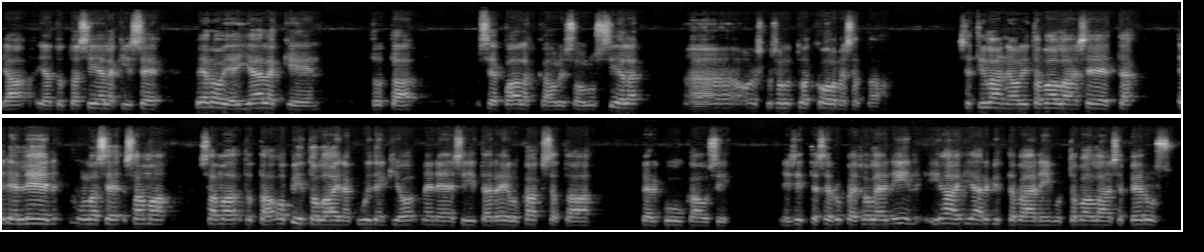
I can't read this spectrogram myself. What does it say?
ja, ja tota, sielläkin se verojen jälkeen tota, se palkka olisi ollut siellä, ää, olisiko se ollut 1300. Se tilanne oli tavallaan se, että edelleen mulla se sama, sama tota, opintolaina kuitenkin jo menee siitä reilu 200 per kuukausi, niin sitten se rupesi olemaan niin ihan järkyttävää niin kuin tavallaan se perus,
